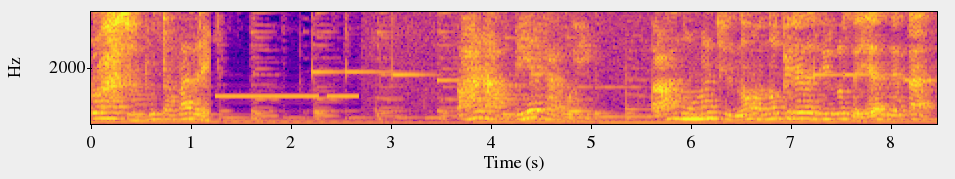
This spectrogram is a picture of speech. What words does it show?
Ah, su puta madre. Ah, la verga, güey. Ah, no manches, no, no quería decir groserías, neta.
